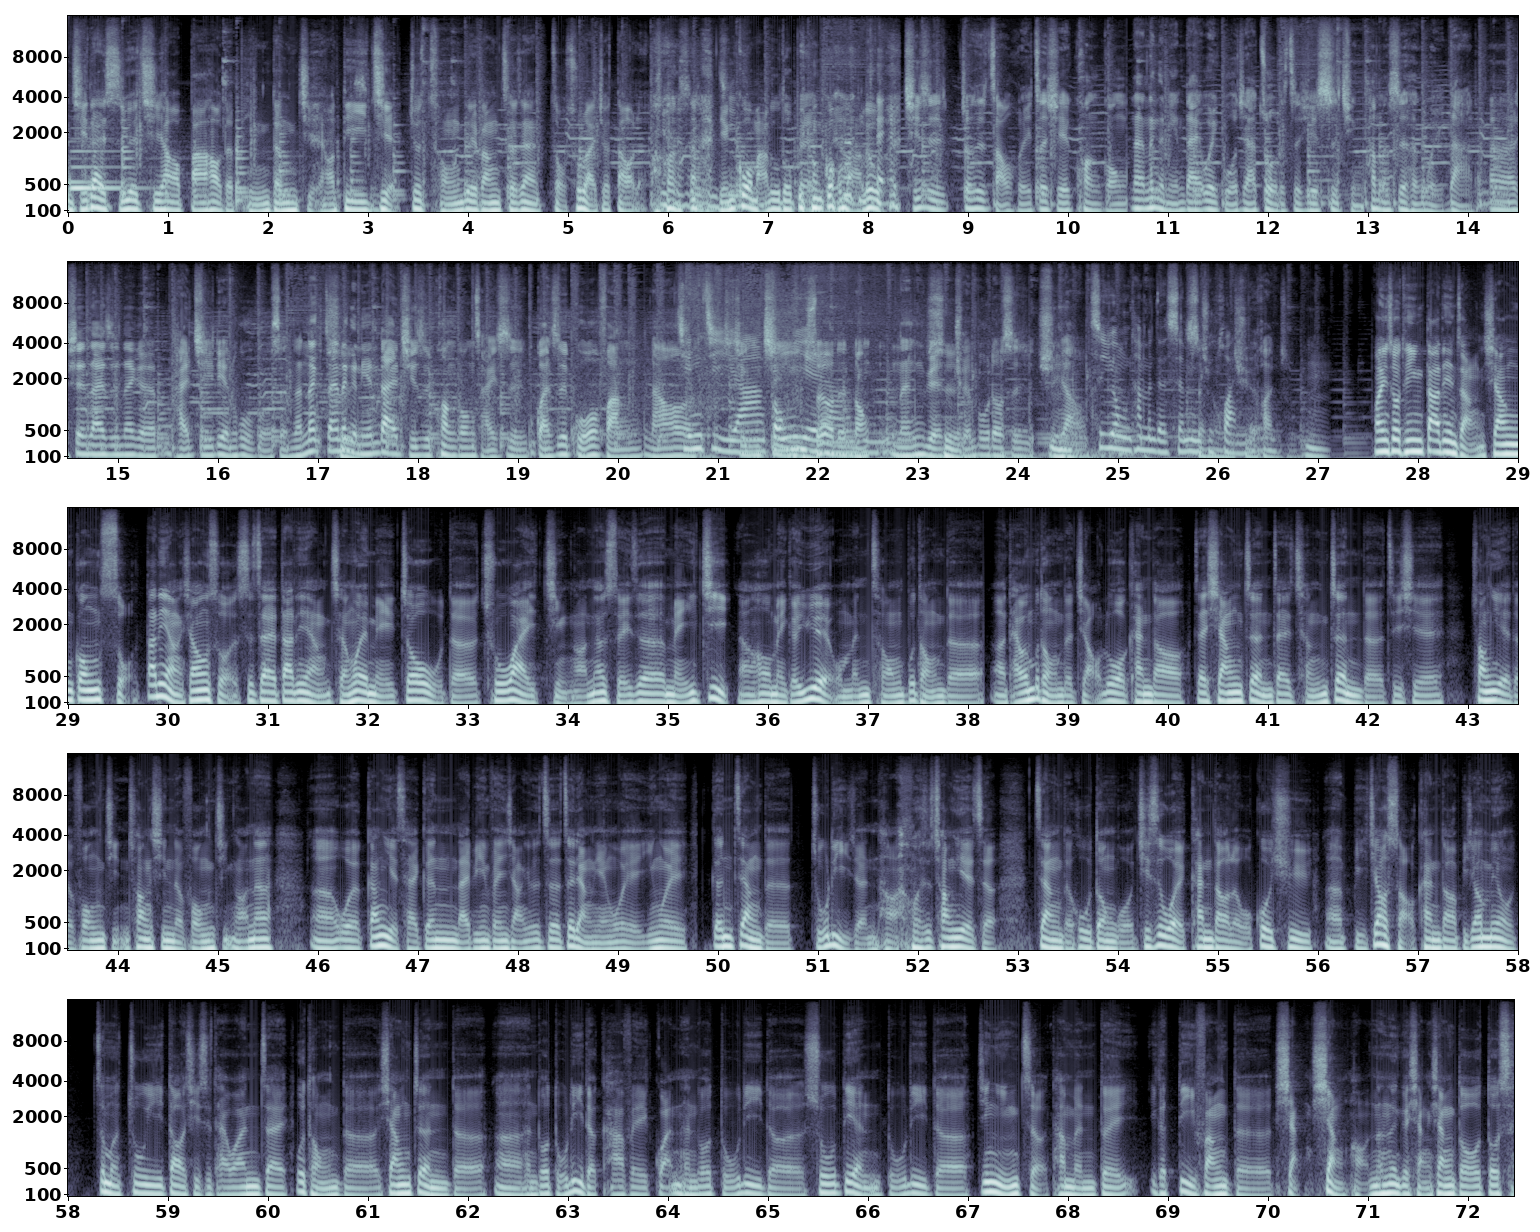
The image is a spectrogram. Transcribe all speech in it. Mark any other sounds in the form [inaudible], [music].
我很期待十月七号、八号的平灯节，然后第一届就从瑞芳车站走出来就到了，[laughs] 连过马路都不用过马路。[laughs] 其实就是找回这些矿工，那那个年代为国家做的这些事情，他们是很伟大的。呃，现在是那个台积电护国神山，那在那个年代，其实矿工才是，不管是国防，然后经济啊、工业，所有的农能源，全部都是需要，是用他们的生命去换去换出，嗯。欢迎收听大店长乡公所。大店长乡公所是在大店长晨会每周五的出外景啊。那随着每一季，然后每个月，我们从不同的呃台湾不同的角落，看到在乡镇、在城镇的这些。创业的风景，创新的风景啊！那呃，我刚也才跟来宾分享，就是这这两年，我也因为跟这样的主理人哈，[laughs] 或是创业者这样的互动，我其实我也看到了，我过去呃比较少看到，比较没有。这么注意到，其实台湾在不同的乡镇的呃很多独立的咖啡馆，很多独立的书店，独立的经营者，他们对一个地方的想象，哈，那那个想象都 [laughs] 都是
